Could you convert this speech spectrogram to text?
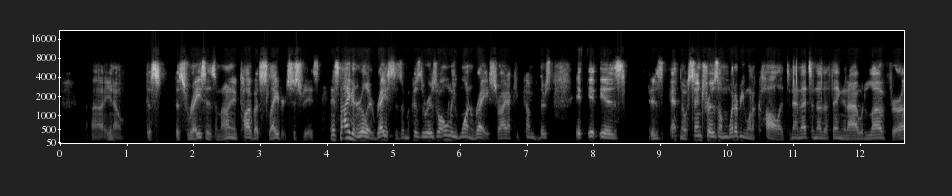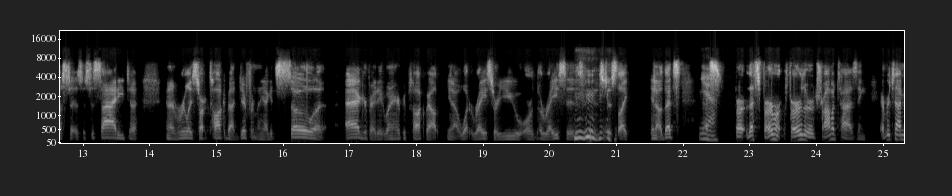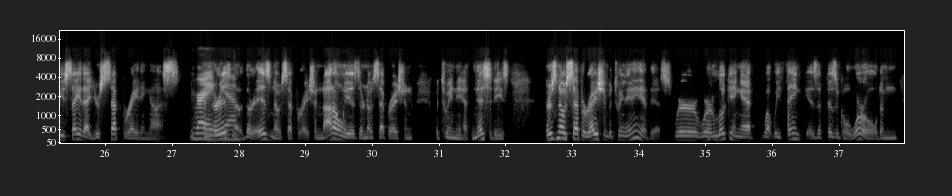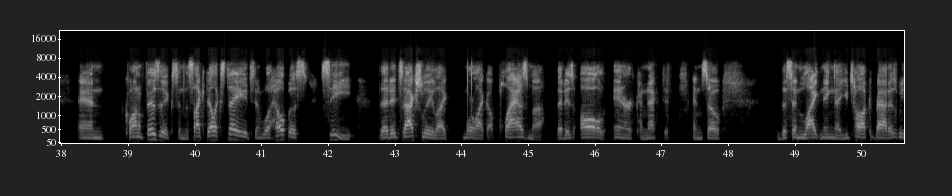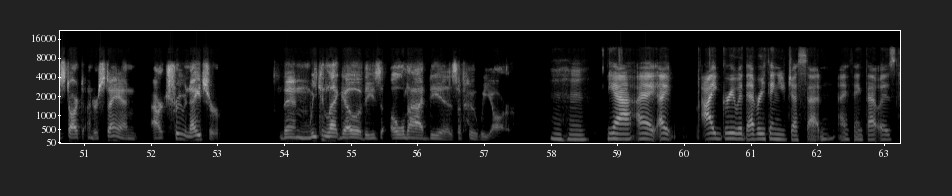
uh, you know this this racism. I don't even talk about slavery. It's just it's it's not even really racism because there is only one race, right? I keep coming. There's it it is it is ethnocentrism, whatever you want to call it. And that's another thing that I would love for us to, as a society to kind of really start talk about differently. I get so uh, aggravated when I hear people talk about, you know, what race are you or the races. it's just like, you know, that's that's yeah. that's further further traumatizing. Every time you say that, you're separating us. Right. And there is yeah. no there is no separation. Not only is there no separation between the ethnicities, there's no separation between any of this. We're we're mm-hmm. looking at what we think is a physical world and and quantum physics and the psychedelic states and will help us see that it's actually like more like a plasma that is all interconnected. And so this enlightening that you talk about as we start to understand our true nature, then we can let go of these old ideas of who we are. Mm-hmm. Yeah, I, I I agree with everything you just said. I think that was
